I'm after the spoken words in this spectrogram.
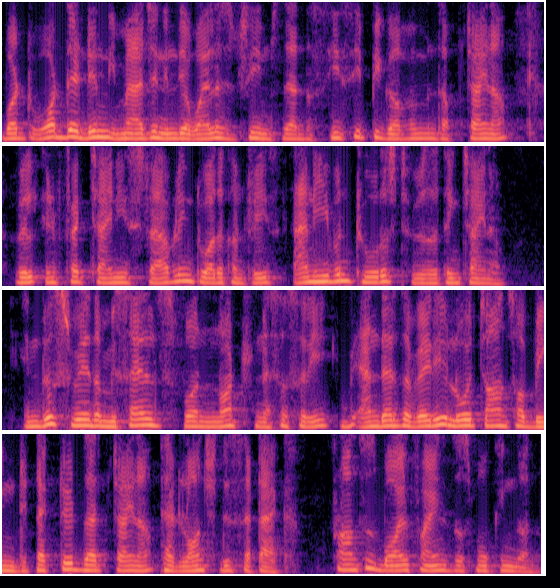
but what they didn't imagine in their wildest dreams that the CCP government of China will infect Chinese traveling to other countries and even tourists visiting China. In this way, the missiles were not necessary and there's a very low chance of being detected that China had launched this attack. Francis Boyle finds the smoking gun.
